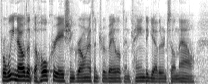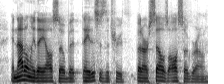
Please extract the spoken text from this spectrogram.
For we know that the whole creation groaneth and travaileth in pain together until now. And not only they also, but hey, this is the truth, but ourselves also groan.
